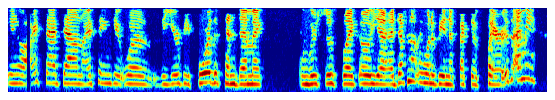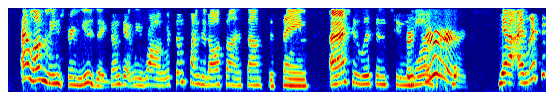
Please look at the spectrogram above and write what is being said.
you know, I sat down. I think it was the year before the pandemic, and was just like, oh yeah, I definitely want to be an effective player. It's, I mean, I love mainstream music. Don't get me wrong, but sometimes it all sounds sounds the same. I actually listen to For more. sure. Yeah, I listen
